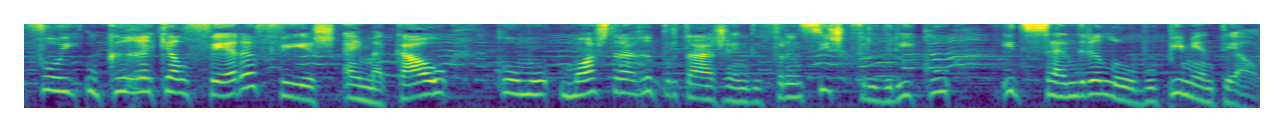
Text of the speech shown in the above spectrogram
Foi o que Raquel Fera fez em Macau, como mostra a reportagem de Francisco Frederico e de Sandra Lobo Pimentel.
